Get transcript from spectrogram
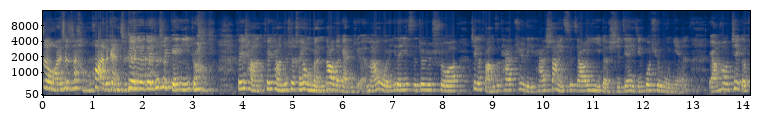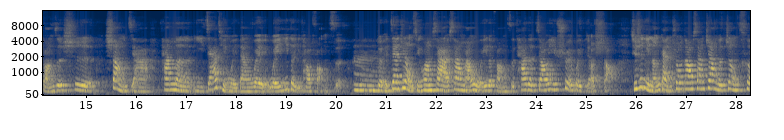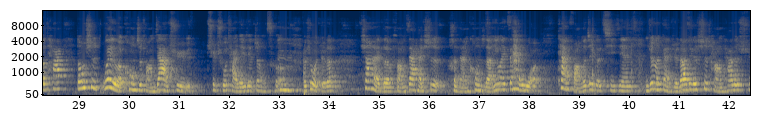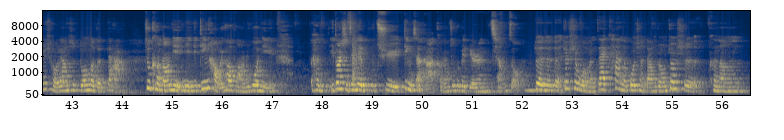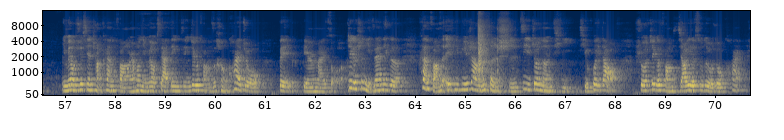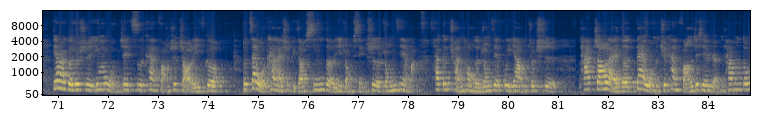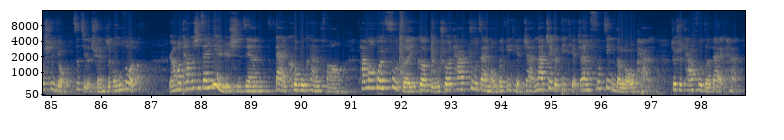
这种完全是行话的感觉。对对对，就是给你一种 非常非常就是很有门道的感觉。满五为一的意思就是说，这个房子它距离它上一次交易的时间已经过去五年，然后这个房子是上家他们以家庭为单位唯一的一套房子。嗯，对，在这种情况下，像满五唯一的房子，它的交易税会比较少。其实你能感受到，像这样的政策，它都是为了控制房价去去出台的一些政策。嗯可是我觉得上海的房价还是很难控制的，因为在我看房的这个期间，你就能感觉到这个市场它的需求量是多么的大。就可能你你你盯好了一套房，如果你很一段时间内不去定下它，可能就会被别人抢走。对对对，就是我们在看的过程当中，就是可能你没有去现场看房，然后你没有下定金，这个房子很快就被别人买走了。这个是你在那个看房的 APP 上，你很实际就能体体会到，说这个房子交易的速度有多快。第二个就是因为我们这次看房是找了一个。就在我看来是比较新的一种形式的中介嘛，它跟传统的中介不一样，就是他招来的带我们去看房的这些人，他们都是有自己的全职工作的，然后他们是在业余时间带客户看房，他们会负责一个，比如说他住在某个地铁站，那这个地铁站附近的楼盘就是他负责带看，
